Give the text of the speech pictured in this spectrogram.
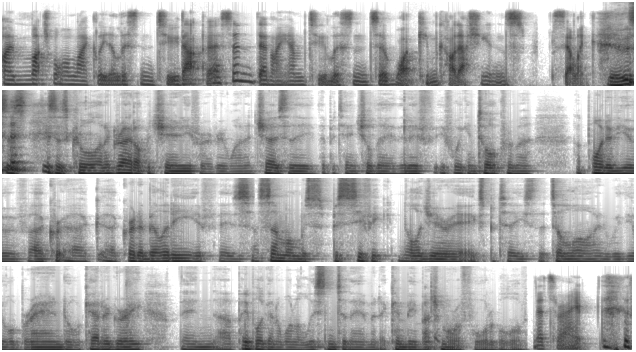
I'm much more likely to listen to that person than I am to listen to what Kim Kardashian's selling. yeah, this is this is cool and a great opportunity for everyone. It shows the the potential there that if if we can talk from a a point of view of uh, cre- uh, credibility. If there's someone with specific knowledge area expertise that's aligned with your brand or category, then uh, people are going to want to listen to them and it can be much more affordable. That's right.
